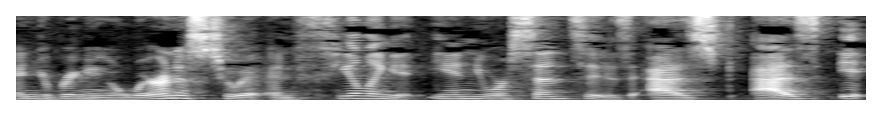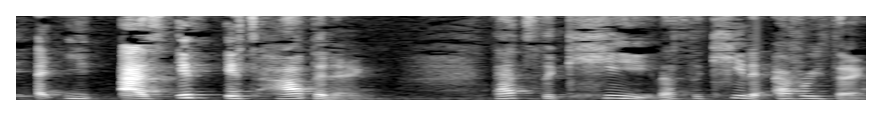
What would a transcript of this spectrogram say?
and you're bringing awareness to it and feeling it in your senses as as it as if it's happening. That's the key. That's the key to everything.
